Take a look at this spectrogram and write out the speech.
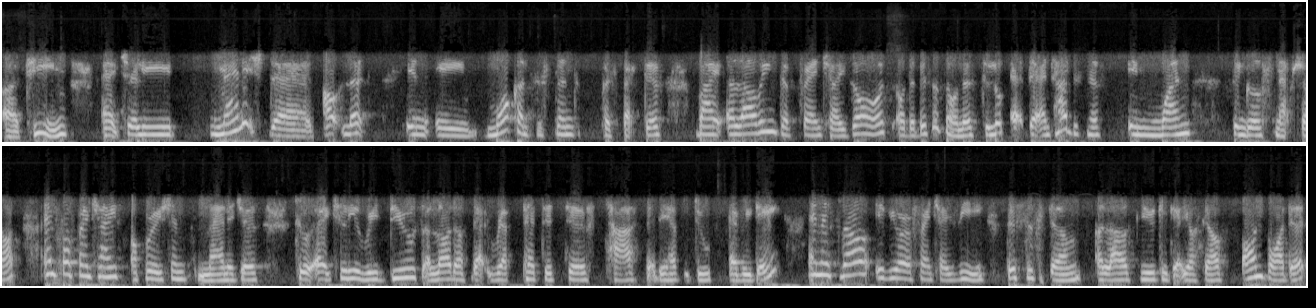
uh, team actually manage their outlets in a more consistent perspective by allowing the franchisors or the business owners to look at their entire business in one single snapshot. And for franchise operations managers to actually reduce a lot of that repetitive task that they have to do every day and as well, if you're a franchisee, this system allows you to get yourself onboarded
